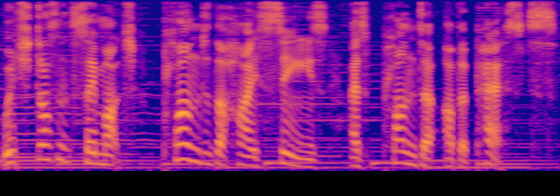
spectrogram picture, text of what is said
which doesn't so much plunder the high seas as plunder other pests.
